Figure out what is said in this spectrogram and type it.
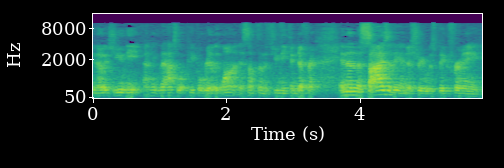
You know, it's unique. I think that's what people really want is something that's unique and different. And then the size of the industry was big for me.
